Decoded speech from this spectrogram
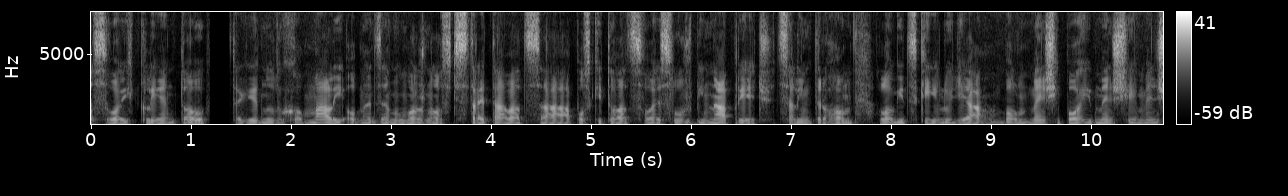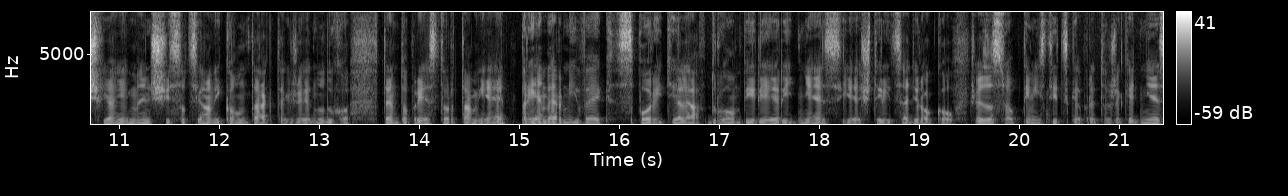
svojich klientov, tak jednoducho mali obmedzenú možnosť stretávať sa a poskytovať svoje služby naprieč celým trhom. Logicky ľudia, bol menší pohyb, menší, menší, menší sociálny kontakt, takže jednoducho tento priestor tam je. Priemerný vek sporiteľa v druhom pilieri dnes je 40 rokov, čo je zase optimistické, pretože keď dnes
